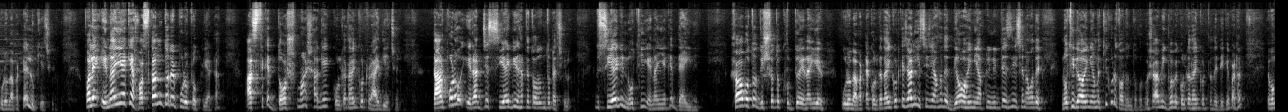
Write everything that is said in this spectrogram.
পুরো ব্যাপারটায় লুকিয়েছিল। ফলে এনআইএকে হস্তান্তরের পুরো প্রক্রিয়াটা আজ থেকে দশ মাস আগে কলকাতা হাইকোর্ট রায় দিয়েছিল। তারপরেও এ রাজ্যে সিআইডির হাতে তদন্তটা ছিল। কিন্তু সিআইডি নথি এনআইএকে দেয়নি। স্বভাবত দৃশ্যত ক্ষুব্ধ এনআইএ পুরো ব্যাপারটা কলকাতা হাইকোর্টকে জানিয়েছে যে আমাদের দেওয়া হয়নি, আপনি নির্দেশ দিয়েছেন, আমাদের নথি দেওয়া হয়নি, আমরা কী করে তদন্ত করব? স্বাভাবিকভাবে কলকাতা হাইকোর্ট তাদের ডেকে পাঠান এবং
